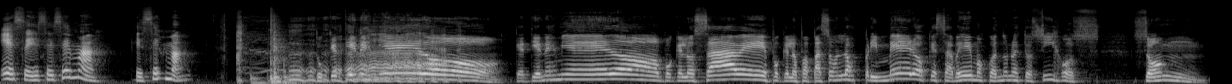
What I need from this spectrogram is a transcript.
Ese, ese, ese es más. Ese es más. tú que tienes miedo, que tienes miedo, porque lo sabes, porque los papás son los primeros que sabemos cuando nuestros hijos son...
